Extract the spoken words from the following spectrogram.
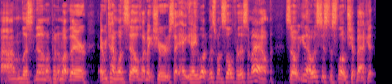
I'm listing them, I'm putting them up there. Every time one sells, I make sure to say, hey, hey, look, this one sold for this amount. So, you know, it's just a slow chip back at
